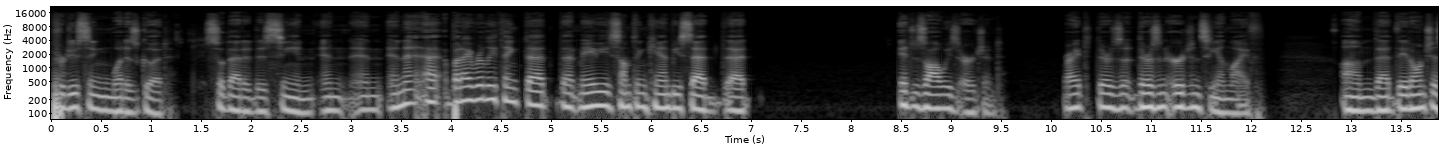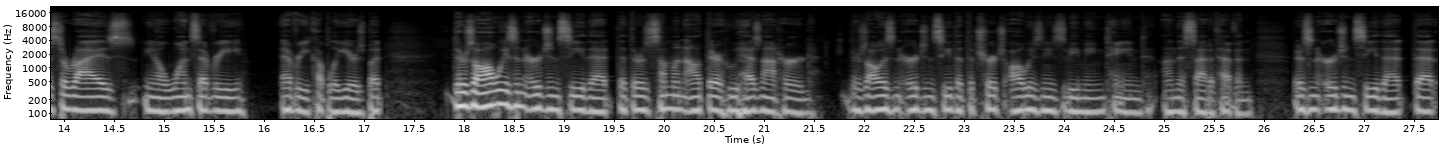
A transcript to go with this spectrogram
producing what is good, so that it is seen. And and and I, but I really think that that maybe something can be said that it is always urgent, right? There's a there's an urgency in life um, that they don't just arise, you know, once every every couple of years, but there's always an urgency that that there's someone out there who has not heard. There's always an urgency that the church always needs to be maintained on this side of heaven. There's an urgency that that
